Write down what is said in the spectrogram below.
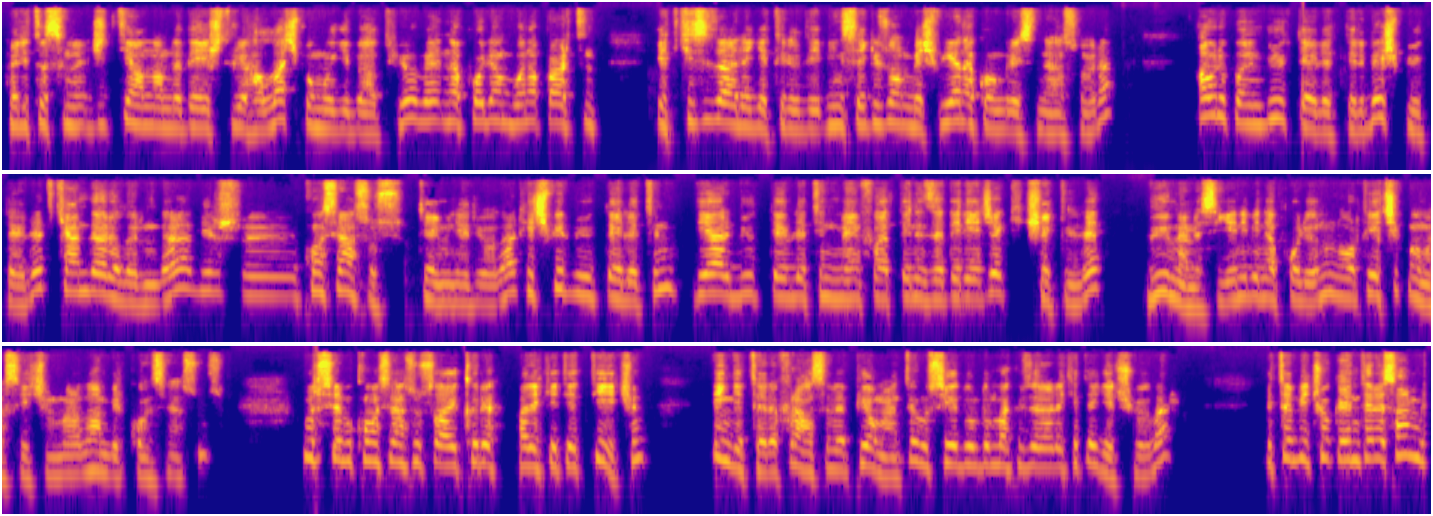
haritasını ciddi anlamda değiştiriyor. Hallaç pamuğu gibi atıyor ve Napolyon Bonaparte'ın etkisiz hale getirildiği 1815 Viyana Kongresi'nden sonra Avrupa'nın büyük devletleri, beş büyük devlet kendi aralarında bir e, konsensus temin ediyorlar. Hiçbir büyük devletin diğer büyük devletin menfaatlerini zedeleyecek şekilde büyümemesi, yeni bir Napolyon'un ortaya çıkmaması için varılan bir konsensus. Rusya bu konsensusa aykırı hareket ettiği için İngiltere, Fransa ve Piemonte Rusya'yı durdurmak üzere harekete geçiyorlar. E tabii çok enteresan bir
